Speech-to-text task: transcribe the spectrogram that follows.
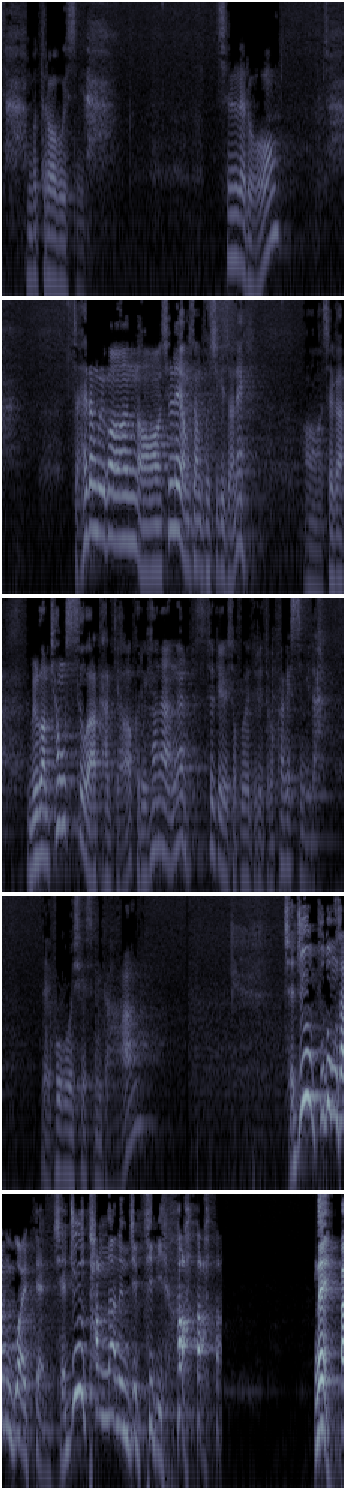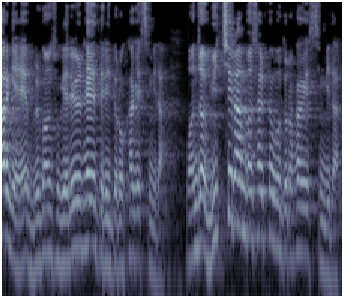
자, 한번 들어가 보겠습니다. 실내로. 자, 자, 해당 물건 어, 실내 영상 보시기 전에 어, 제가 물건 평수와 가격 그리고 현황을 스튜디오에서 보여드리도록 하겠습니다. 네, 보고 오시겠습니다. 제주 부동산 구할 땐 제주 탐나는 집 TV. 네, 빠르게 물건 소개를 해드리도록 하겠습니다. 먼저 위치를 한번 살펴보도록 하겠습니다.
